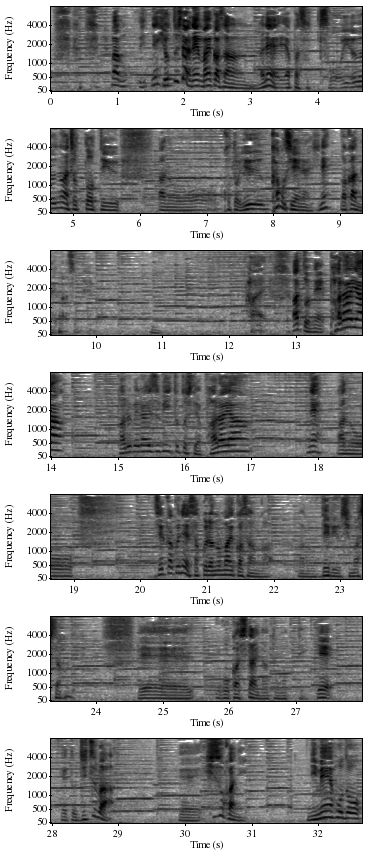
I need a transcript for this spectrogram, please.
まあ、ね、ひょっとしたらね、前川さんがね、やっぱそ、そういうのはちょっとっていう、あのー、ことを言うかもしれないしね。わかんないから、その辺は。うん。はい。あとね、パラヤン。パルベライズビートとしてはパラヤン。ね、あのー、せっかくね、桜の舞香さんが、あの、デビューしましたので、えー、動かしたいなと思っていて、えっと、実は、えー、密かに2名ほど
